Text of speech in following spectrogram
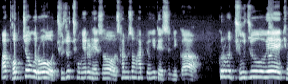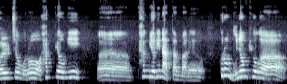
아, 법적으로 주주총회를 해서 삼성 합병이 됐으니까 그러면 주주의 결정으로 합병이 어, 판결이 났단 말이에요. 그럼 문영표가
